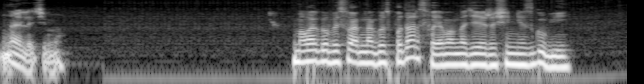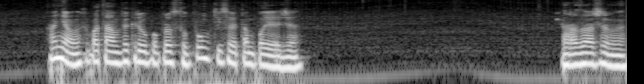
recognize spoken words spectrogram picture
No i lecimy. Małego wysłałem na gospodarstwo, ja mam nadzieję, że się nie zgubi. A nie, on chyba tam wykrył po prostu punkt i sobie tam pojedzie. Zaraz zobaczymy.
